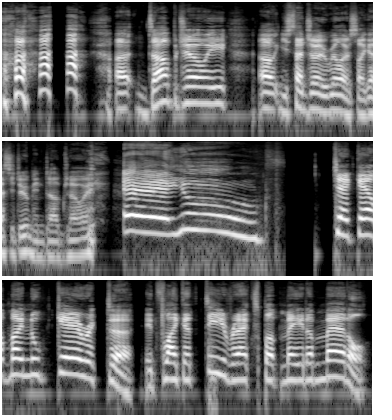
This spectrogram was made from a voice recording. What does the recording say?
uh, Dub Joey. Oh, you said Joey Wheeler, so I guess you do mean Dub Joey. hey you Check out my new character. It's like a T Rex, but made of metal.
